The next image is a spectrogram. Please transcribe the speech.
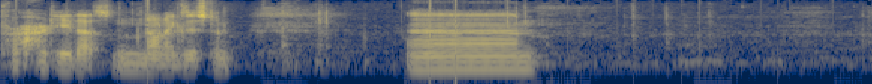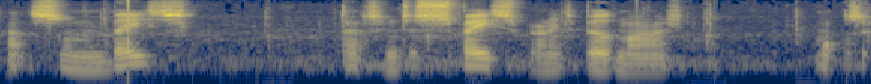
priority that's non-existent. Um, that's some base. That's into space where I need to build my what was it?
